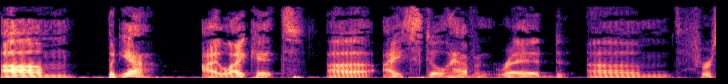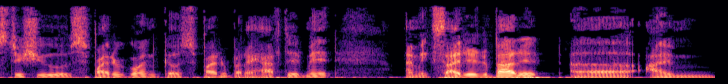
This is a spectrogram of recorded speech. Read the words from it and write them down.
Um, but yeah, I like it. Uh, I still haven't read um, the first issue of Spider Gwen Ghost Spider, but I have to admit, I'm excited about it. Uh, I'm,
